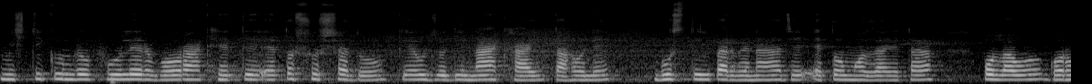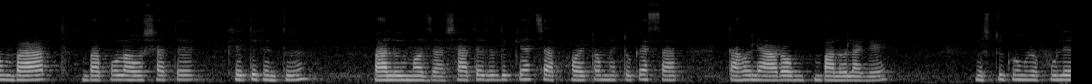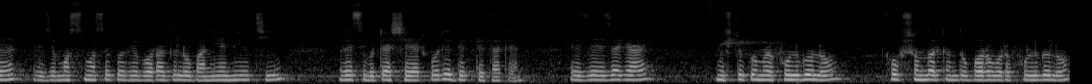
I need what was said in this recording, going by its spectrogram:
মিষ্টি কুমড়ো ফুলের বড়া খেতে এত সুস্বাদু, কেউ যদি না খায় তাহলে বুঝতেই পারবে না যে এত মজা। এটা পোলাও, গরম ভাত বা পোলাওর সাথে খেতে কিন্তু ভালোই মজা। সাথে যদি কেচাপ হয়, টমেটো কেচাপ, তাহলে আরও ভালো লাগে। মিষ্টি কুমড়ো ফুলের এই যে মসমসে করে বড়াগুলো বানিয়ে নিয়েছি রেসিপিটা শেয়ার করে দেখতে থাকেন। এই যে এই জায়গায় মিষ্টি কুমড়োর ফুলগুলো, খুব সুন্দর কিন্তু বড় বড় ফুলগুলো।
